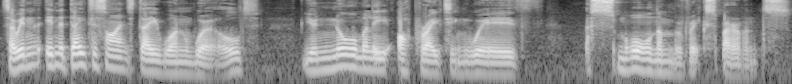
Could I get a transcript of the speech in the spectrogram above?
So in in the data science day one world, you're normally operating with a small number of experiments.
